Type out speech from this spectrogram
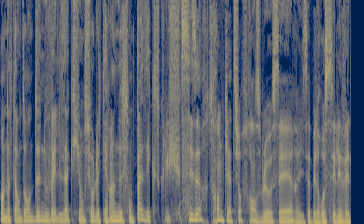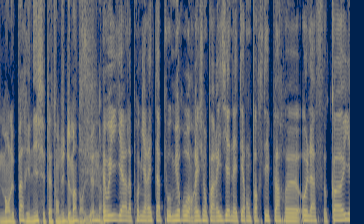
En attendant, de nouvelles actions sur le terrain ne sont pas exclues. 6h34 sur France Bleu au CR. Isabelle Rose, c'est l'événement. Le Paris-Nice est attendu demain dans Lyon. Oui, hier, la première étape au Muro en région parisienne a été remportée par euh, Olaf Koy.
